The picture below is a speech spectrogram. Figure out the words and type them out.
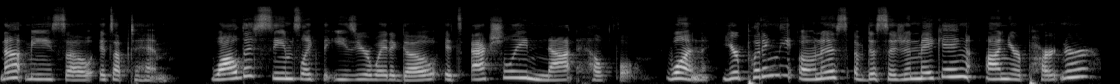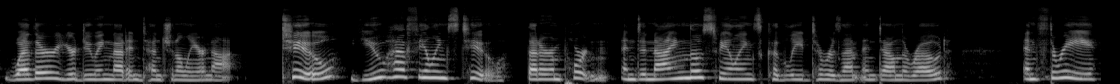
not me, so it's up to him. While this seems like the easier way to go, it's actually not helpful. One, you're putting the onus of decision making on your partner, whether you're doing that intentionally or not. Two, you have feelings too that are important, and denying those feelings could lead to resentment down the road. And three,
